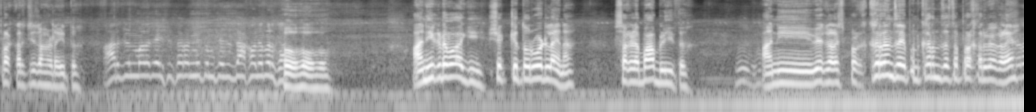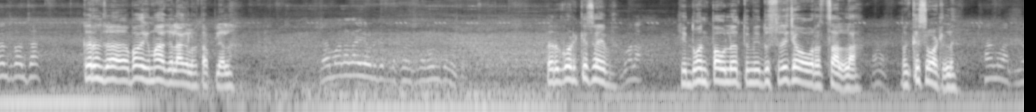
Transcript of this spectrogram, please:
प्रकारची झाडं इथं अर्जुन मला त्या दिवशी सरांनी तुमच्या इथे दाखवले बरं हो हो हो. आणि इकडे बघा की शक्यतो रोडला आहे ना सगळ्या बाबळी इथं. आणि वेगळाच प्रकार करंज आहे पण करंजाचा प्रकार वेगळा आहे. करंज बघा की मागं लागला होता आपल्याला. नाही मला नाही एवढं त्यातलं कळत नाही, म्हणून तर गोडके साहेब बोला. ही दोन पावलं तुम्ही दुसऱ्याच्या वावरात चालला. हा. पण कसं वाटलं? छान वाटलं.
